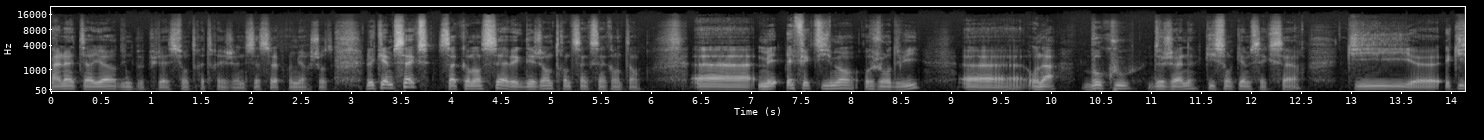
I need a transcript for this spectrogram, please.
à l'intérieur d'une population très très jeune. Ça, c'est la première chose. Le chemsex, ça a commencé avec des gens de 35-50 ans. mais effectivement, aujourd'hui, on a beaucoup de jeunes qui sont chemsexeurs, qui, qui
